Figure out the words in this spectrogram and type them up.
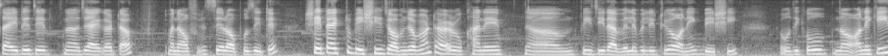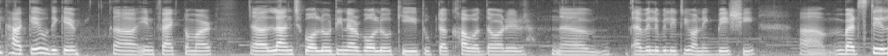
সাইডে যে জায়গাটা মানে অফিসের অপোজিটে সেটা একটু বেশি জমজমাট আর ওখানে পিজির অ্যাভেলেবিলিটিও অনেক বেশি। ওদিকেও অনেকেই থাকে, ওদিকে ইনফ্যাক্ট তোমার লাঞ্চ বলো ডিনার বলো, কি টুকটাক খাবার দাবারের অ্যাভেলেবিলিটি অনেক বেশি। বাট স্টিল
